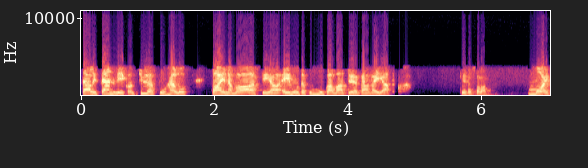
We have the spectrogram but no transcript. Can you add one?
tämä oli tämän viikon työpuhelu, painavaa asiaa, ei muuta kuin mukavaa työpäivän jatkoa. Kiitos Sala. Moi.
